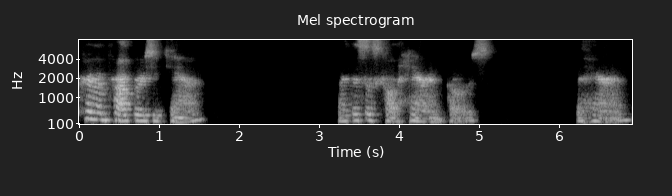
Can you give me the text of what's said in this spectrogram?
prim and proper as you can. This is called heron pose, the heron.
